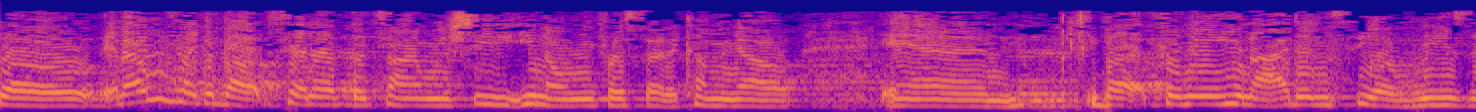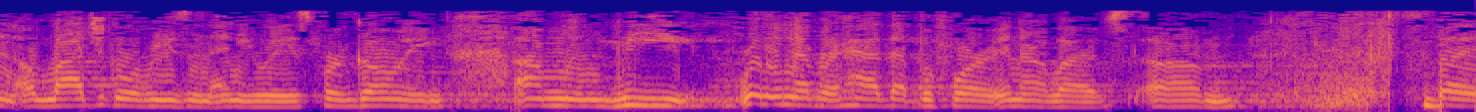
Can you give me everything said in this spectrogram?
so, and I was like about 10 at the time when she, you know, when we first started coming out. And, but for me, you know, I didn't see a reason, a logical reason anyways, for going, um, when we really never had that before in our lives. Um, but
